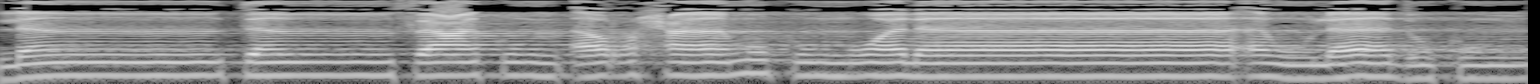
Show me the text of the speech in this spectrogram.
لَن تَنفَعَكُمْ أَرْحَامُكُمْ وَلَا أَوْلَادُكُمْ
